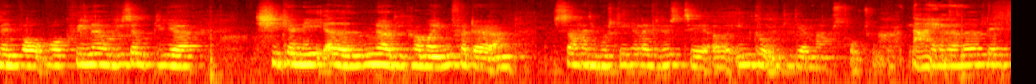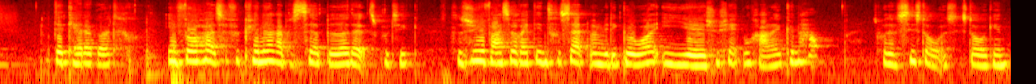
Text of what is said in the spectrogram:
men hvor, hvor kvinder jo ligesom bliver chikaneret, når de kommer inden for døren, så har de måske heller ikke lyst til at indgå i de der magtstrukturer. Nej. Kan der noget om det? Det kan da godt. I forhold til at få kvinder repræsenteret bedre i dansk politik, så synes jeg faktisk, det var rigtig interessant, hvad vi det gjorde i øh, Socialdemokraterne i København. Jeg tror, det var sidste år sidste år igen.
